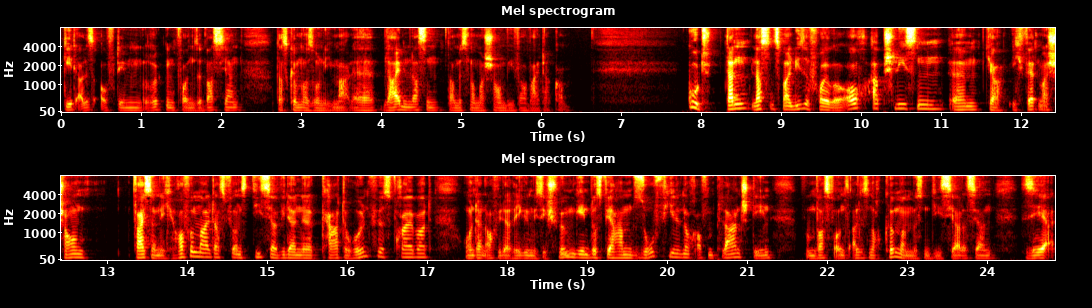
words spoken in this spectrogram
geht alles auf dem Rücken von Sebastian. Das können wir so nicht mal äh, bleiben lassen. Da müssen wir mal schauen, wie wir weiterkommen. Gut, dann lasst uns mal diese Folge auch abschließen. Ähm, ja, ich werde mal schauen, weiß noch nicht, hoffe mal, dass wir uns dieses Jahr wieder eine Karte holen fürs Freibad und dann auch wieder regelmäßig schwimmen gehen. Bloß wir haben so viel noch auf dem Plan stehen, um was wir uns alles noch kümmern müssen dieses Jahr. Das ist ja ein sehr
